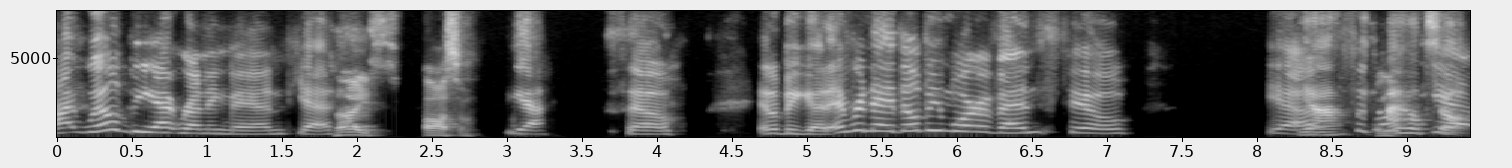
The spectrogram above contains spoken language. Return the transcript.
I will be at Running Man. Yes. Nice. Awesome. Yeah. So it'll be good. And Renee, there'll be more events too. Yeah. Yeah. So I hope so. Yeah.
